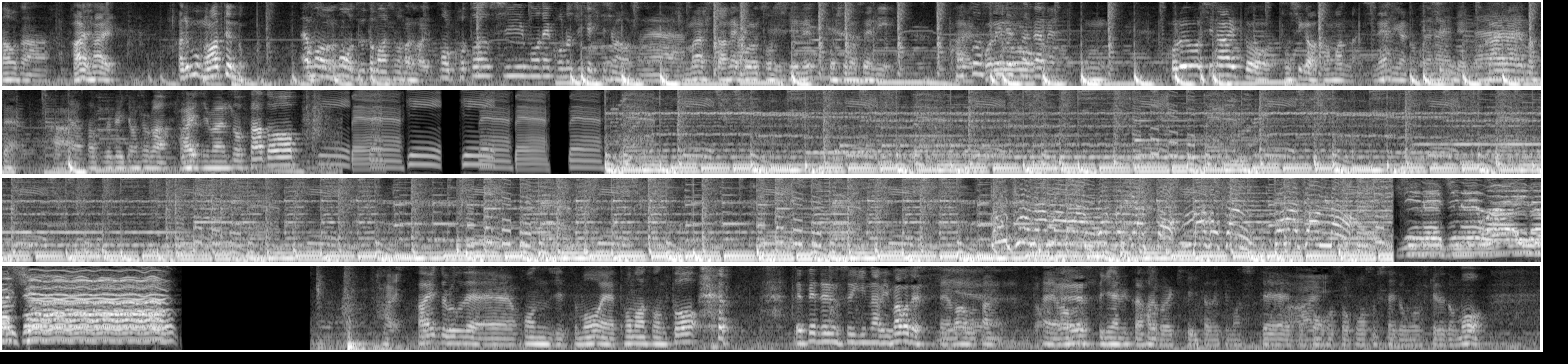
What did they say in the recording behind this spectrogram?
真帆さはいはい。あれもう回ってんの？んえもうもうずっと回してます、はいはい。もう今年もねこの時期来てしまいましたね。来ましたね。この年ね年の瀬に。今年で3回目うん。これをしないと年が収まらないしね。年が越せないですね。迎えられません。じゃあは早速行きましょうか。はい。始めましょうスタートメジメワイドショーいはいはいということで、えー本日も、えートマソンと、レペゼン杉並孫です。えー、マゴさん、どうもえー、マゴです。杉並からはるばる来ていただきまして、えーとはい。本放送を放送したいと思うんですけれども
